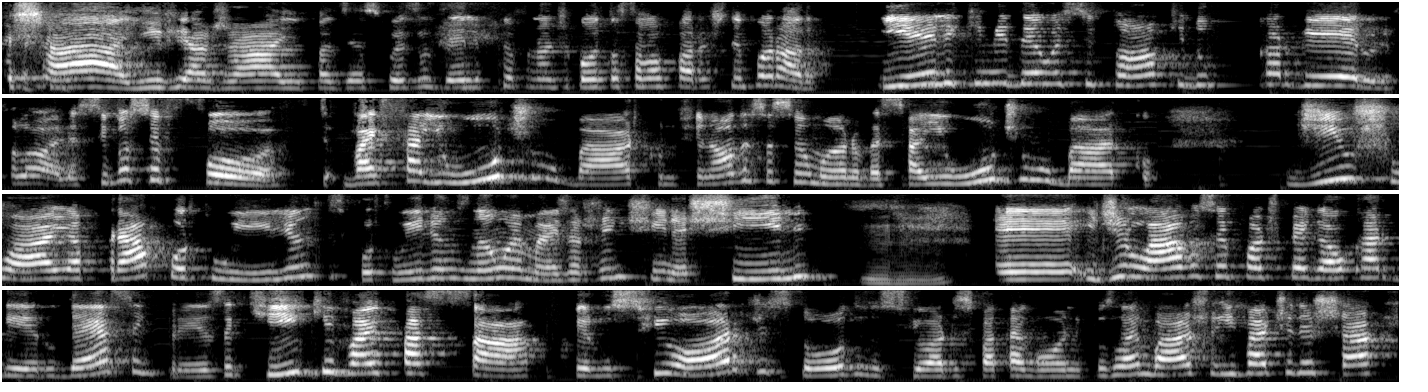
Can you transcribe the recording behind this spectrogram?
fechar, ir viajar e fazer as coisas dele, porque afinal de contas eu estava fora de temporada. E ele que me deu esse toque do cargueiro. Ele falou: olha, se você for, vai sair o último barco, no final dessa semana, vai sair o último barco de Ushuaia para Porto Williams. Porto Williams não é mais Argentina, é Chile. Uhum. É, e de lá você pode pegar o cargueiro dessa empresa aqui, que vai passar pelos fiordes todos, os fiordes patagônicos lá embaixo, e vai te deixar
